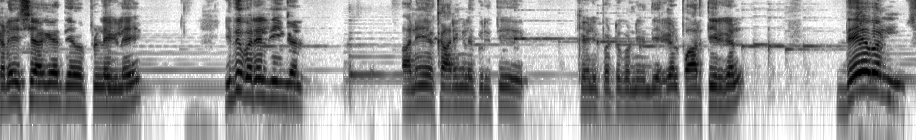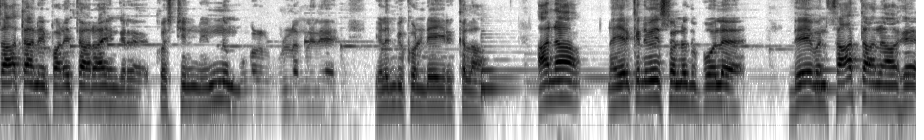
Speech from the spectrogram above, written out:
கடைசியாக தேவ பிள்ளைகளே இதுவரையில் நீங்கள் அநேக காரியங்களை குறித்து கேள்விப்பட்டு கொண்டிருந்தீர்கள் பார்த்தீர்கள். தேவன் சாத்தானை படைத்தாரா என்கிற கொஸ்டின் இன்னும் உங்கள் உள்ளங்களிலே எழும்பிக் கொண்டே இருக்கலாம். ஆனால் நான் ஏற்கனவே சொன்னது போல தேவன் சாத்தானாக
